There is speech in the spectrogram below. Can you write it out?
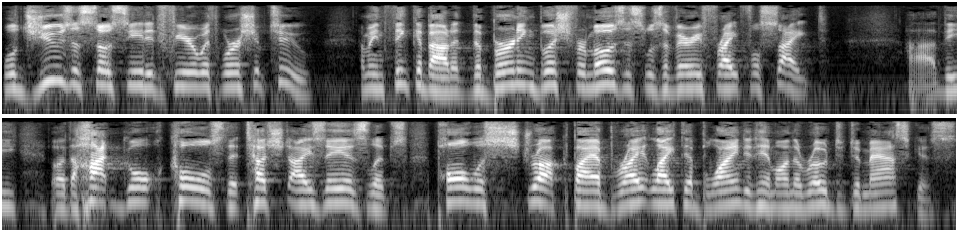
Well, Jews associated fear with worship too. I mean, think about it. The burning bush for Moses was a very frightful sight. Uh, the, uh, the hot coals that touched Isaiah's lips. Paul was struck by a bright light that blinded him on the road to Damascus.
